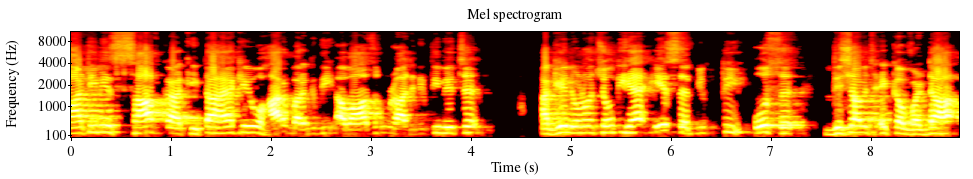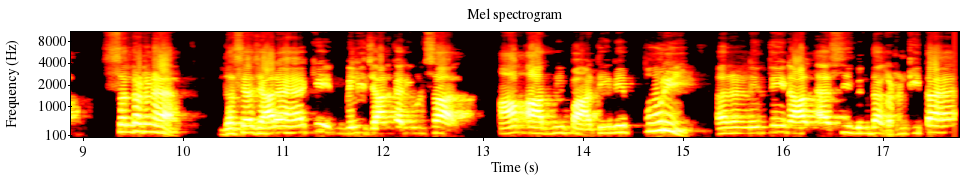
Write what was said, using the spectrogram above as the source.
ਪਾਰਟੀ ਨੇ ਸਾਫ਼ ਕੀਤਾ ਹੈ ਕਿ ਉਹ ਹਰ ਵਰਗ ਦੀ ਆਵਾਜ਼ ਨੂੰ ਰਾਜਨੀਤੀ ਵਿੱਚ ਅੱਗੇ ਲਿਆਉਣਾ ਚਾਹੁੰਦੀ ਹੈ, ਇਸ ਨਿਯੁਕਤੀ ਉਸ ਦਿਸ਼ਾ ਵਿੱਚ ਇੱਕ ਵੱਡਾ ਸੰਗਠਨ ਹੈ। ਦੱਸਿਆ ਜਾ ਰਿਹਾ ਹੈ ਕਿ ਮਿਲੀ ਜਾਣਕਾਰੀ ਅਨੁਸਾਰ ਆਮ ਆਦਮੀ ਪਾਰਟੀ ਨੇ ਪੂਰੀ ਰਣਨੀਤੀ ਨਾਲ ਐਸੀ ਵਿੰਗ ਦਾ ਗਠਨ ਕੀਤਾ ਹੈ।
